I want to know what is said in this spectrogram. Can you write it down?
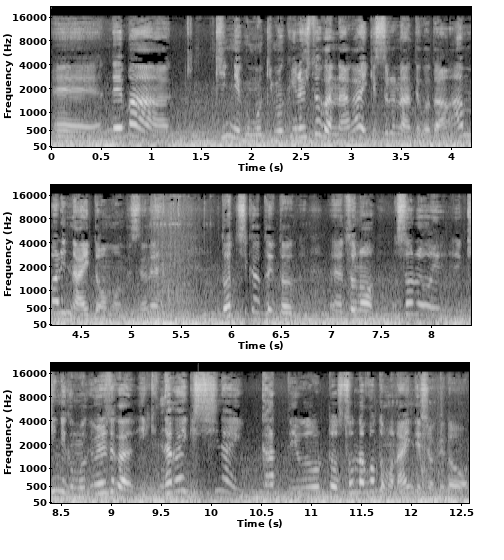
えー、で、まあ、筋肉ムキムキの人が長生きするなんてことはあんまりないと思うんですよね。どっちかというと、その、それを筋肉ムキムキの人が長生きしないかっていうと、そんなこともないんでしょうけど、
